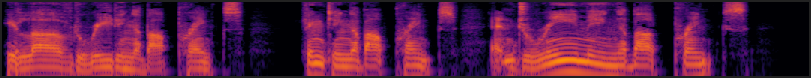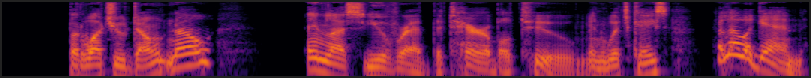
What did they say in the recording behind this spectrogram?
He loved reading about pranks thinking about pranks and dreaming about pranks. But what you don't know, unless you've read The Terrible Two, in which case, hello again,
